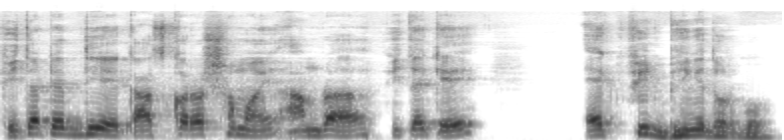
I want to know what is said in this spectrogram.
ফিতা টেপ দিয়ে কাজ করার সময় আমরা ফিতাকে এক ফিট ভেঙে ধরব।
